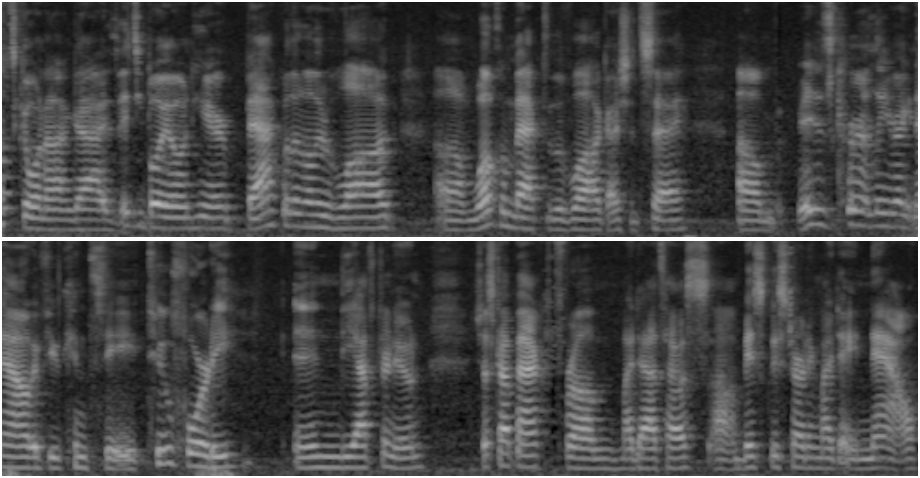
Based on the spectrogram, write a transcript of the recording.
What's going on guys? It's your boy Owen here, back with another vlog. Um, welcome back to the vlog, I should say. Um, it is currently, right now, if you can see, 2.40 in the afternoon. Just got back from my dad's house, um, basically starting my day now.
